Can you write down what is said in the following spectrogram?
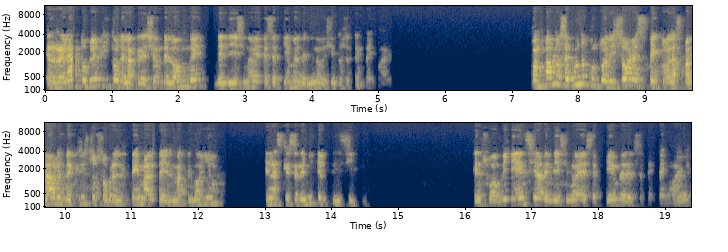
el relato bíblico de la creación del hombre del 19 de septiembre de 1979. Juan Pablo II puntualizó respecto a las palabras de Cristo sobre el tema del matrimonio en las que se remite el principio. En su audiencia del 19 de septiembre del 79,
